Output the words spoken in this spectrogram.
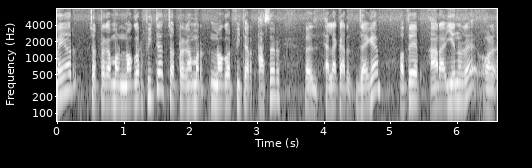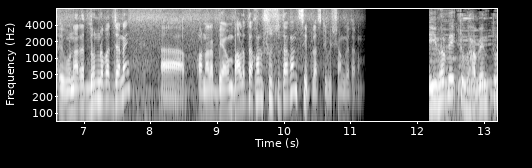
মেয়র, চট্টগ্রামের নগর ফিটা চট্টগ্রামের নগর ফিটার কাছের এলাকার জায়গা। অতএব আর ইয়েনরে ওনারা ধন্যবাদ জানাই। ওনারা ভালো থাকুন, সুস্থ থাকুন, সি প্লাস টিভির সঙ্গে থাকুন। এইভাবে একটু ভাবেন তো।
